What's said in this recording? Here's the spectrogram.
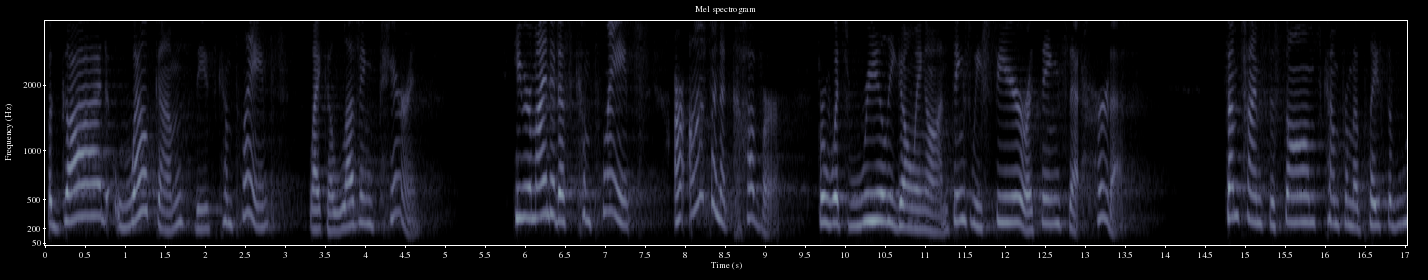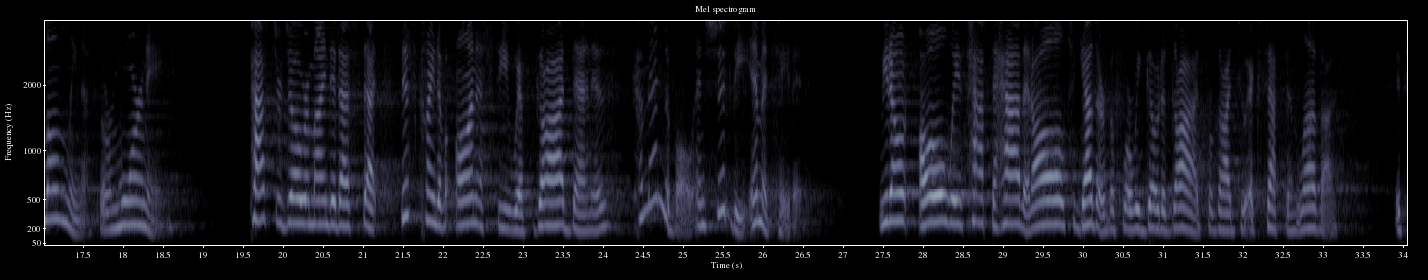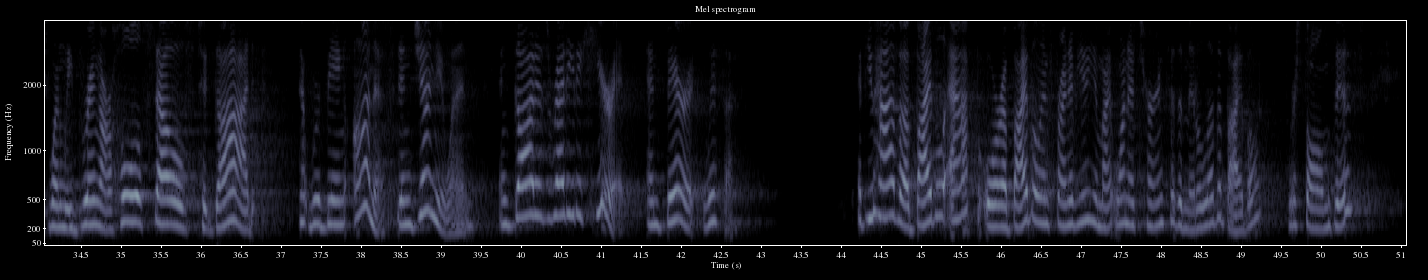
But God welcomes these complaints like a loving parent. He reminded us complaints are often a cover for what's really going on, things we fear or things that hurt us. Sometimes the Psalms come from a place of loneliness or mourning. Pastor Doe reminded us that this kind of honesty with God then is commendable and should be imitated. We don't always have to have it all together before we go to God for God to accept and love us. It's when we bring our whole selves to God that we're being honest and genuine, and God is ready to hear it and bear it with us. If you have a Bible app or a Bible in front of you, you might want to turn to the middle of the Bible where Psalms is.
